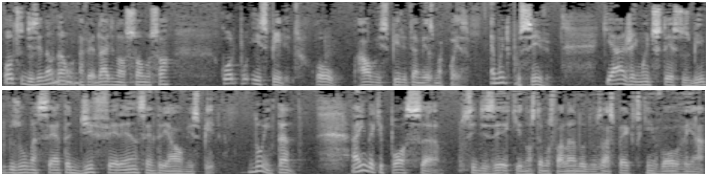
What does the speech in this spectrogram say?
Outros dizem, não, não, na verdade nós somos só corpo e espírito, ou alma e espírito é a mesma coisa. É muito possível que haja em muitos textos bíblicos uma certa diferença entre alma e espírito. No entanto, ainda que possa se dizer que nós estamos falando dos aspectos que envolvem a,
